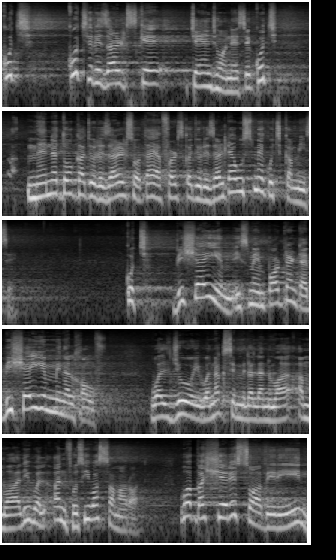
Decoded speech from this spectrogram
کچھ کچھ رزلٹس کے چینج ہونے سے۔ کچھ محنتوں کا جو رزلٹس ہوتا ہے ایفرٹس کا جو رزلٹ ہے، اس میں کچھ کمی سے۔ کچھ۔ بشعیم اس میں امپورٹنٹ ہے بشعیم من الخوف والجوع ونقص من الاموال والانفس والثمرات. وبشر الصابرین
